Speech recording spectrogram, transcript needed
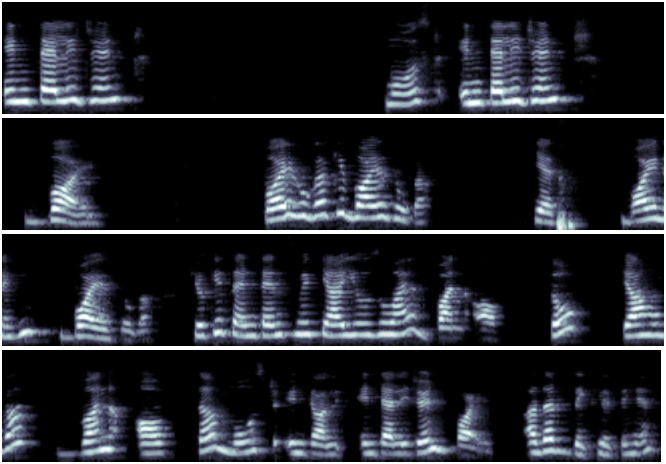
intelligent most intelligent boy boy होगा कि बॉयज़ होगा? यस yes, बॉय नहीं बॉयज़ होगा। क्योंकि सेंटेंस में क्या यूज़ हुआ है? वन ऑफ़ तो क्या होगा? One of the most intelligent boys other देख लेते हैं।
